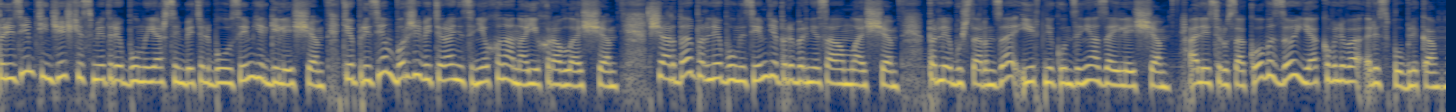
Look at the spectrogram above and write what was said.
Презем тинчешке сметре булны яшсембетел булысем ергелеші. Те презем бұржы ветеранесіне хынана ехыравлашы. Шарда бірле булнысем де бір-бірне сағымлашы. Бірле бұштарынза иртне кунзіне азайлеші. Олеся Русакова, Зоя Яковлева, Республика.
